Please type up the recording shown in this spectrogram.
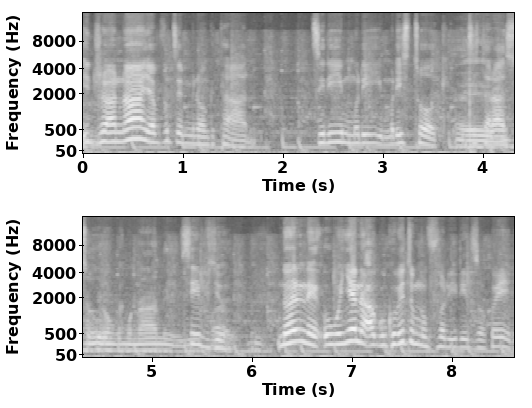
Ijana yavuze mirongo itanu. Ziri muri muri stock zitarasohoka. sivyo. None ubu nyene agukubita umufuririzo kweli?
